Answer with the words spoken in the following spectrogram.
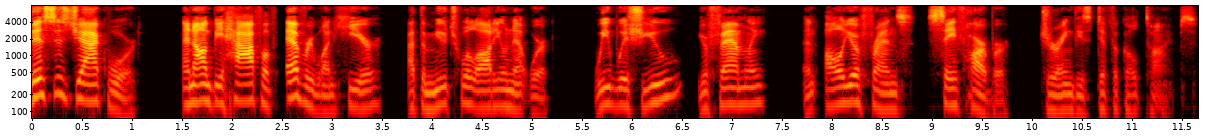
This is Jack Ward, and on behalf of everyone here at the Mutual Audio Network, we wish you, your family, and all your friends safe harbor during these difficult times.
